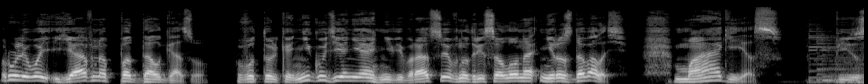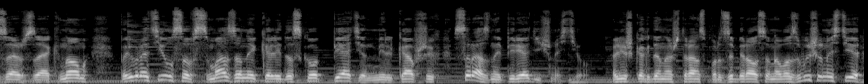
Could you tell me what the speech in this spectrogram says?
рулевой явно поддал газу. Вот только ни гудения, ни вибрации внутри салона не раздавалось. Магиас! Пейзаж за окном превратился в смазанный калейдоскоп пятен, мелькавших с разной периодичностью. Лишь когда наш транспорт забирался на возвышенности,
